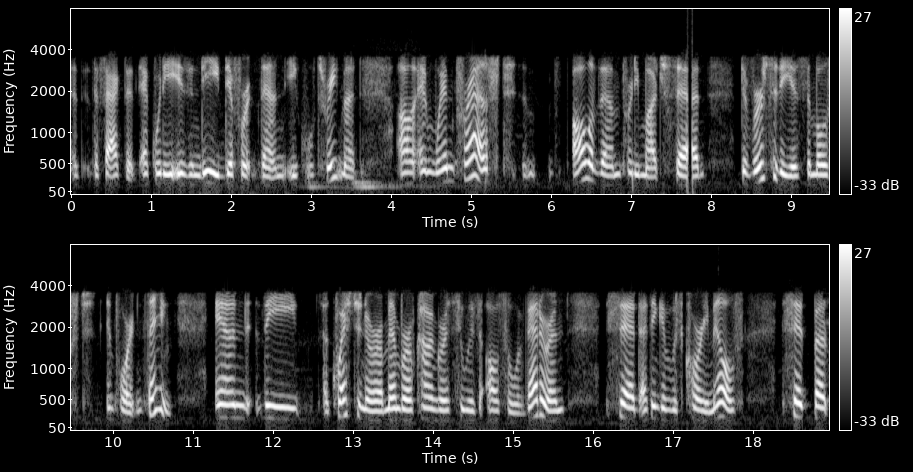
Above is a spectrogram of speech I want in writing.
the fact that equity is indeed different than equal treatment. Uh, and when pressed, all of them pretty much said diversity is the most important thing. And the a questioner, a member of Congress who is also a veteran, said, I think it was Corey Mills, said, but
